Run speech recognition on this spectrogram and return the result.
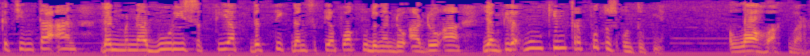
kecintaan dan menaburi setiap detik dan setiap waktu dengan doa-doa yang tidak mungkin terputus untuknya. Allahu Akbar,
